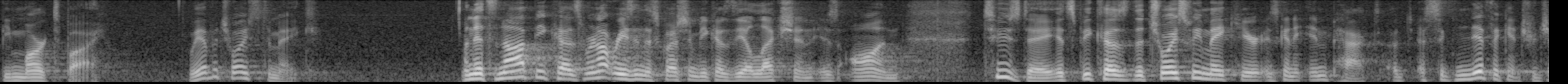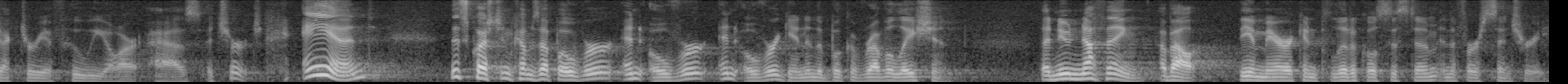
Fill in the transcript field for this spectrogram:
be marked by? We have a choice to make. And it's not because, we're not raising this question because the election is on Tuesday. It's because the choice we make here is going to impact a, a significant trajectory of who we are as a church. And this question comes up over and over and over again in the book of Revelation that knew nothing about the American political system in the first century,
